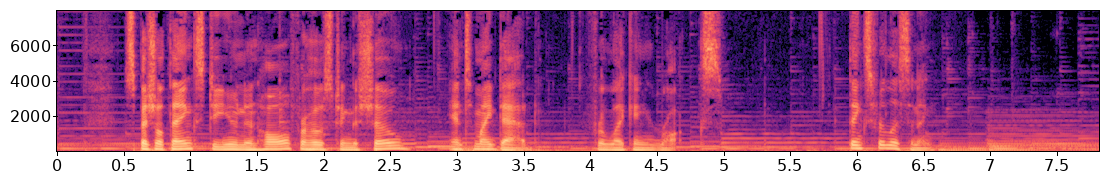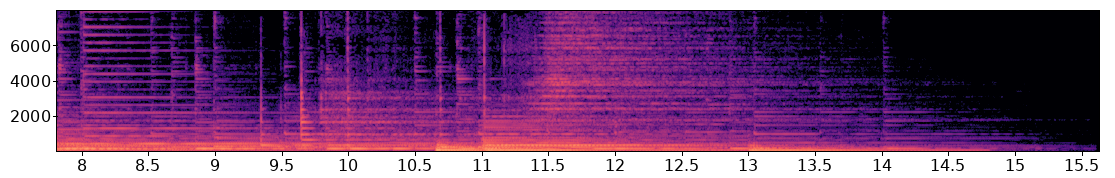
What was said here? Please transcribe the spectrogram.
Special thanks to Union Hall for hosting the show, and to my dad for liking rocks. Thanks for listening.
